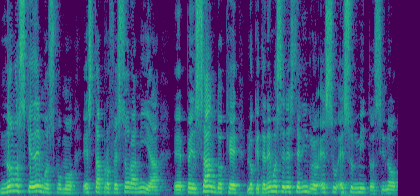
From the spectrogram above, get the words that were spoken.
no nos quedemos como esta profesora mía eh, pensando que lo que tenemos en este libro es, es un mito, sino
